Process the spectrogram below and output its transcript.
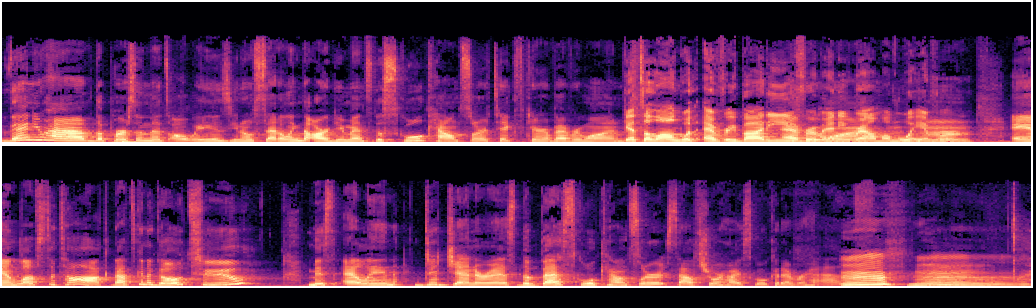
Then you have the person that's always, you know, settling the arguments. The school counselor takes care of everyone. gets along with everybody from any realm of whatever. Mhm. And loves to talk. That's going to go to Miss Ellen DeGeneres, the best school counselor South Shore High School could ever have. Mm.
